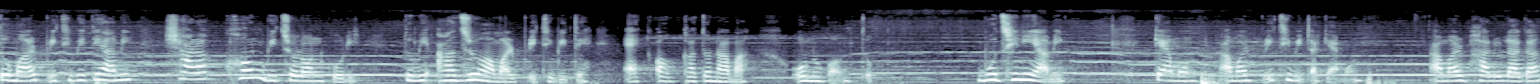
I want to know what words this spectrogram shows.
তোমার পৃথিবীতে আমি সারাক্ষণ বিচরণ করি। তুমি আজও আমার পৃথিবীতে এক অজ্ঞাতনামা অনুগন্ত। বুঝিনি আমি কেমন, আমার পৃথিবীটা কেমন। আমার ভালো লাগা,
